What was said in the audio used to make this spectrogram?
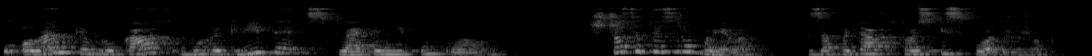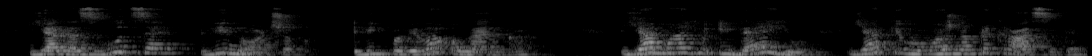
у Оленки в руках були квіти, сплетені у коло. Що це ти зробила? запитав хтось із подружок. Я назву це віночок, відповіла Оленка. Я маю ідею, як його можна прикрасити.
